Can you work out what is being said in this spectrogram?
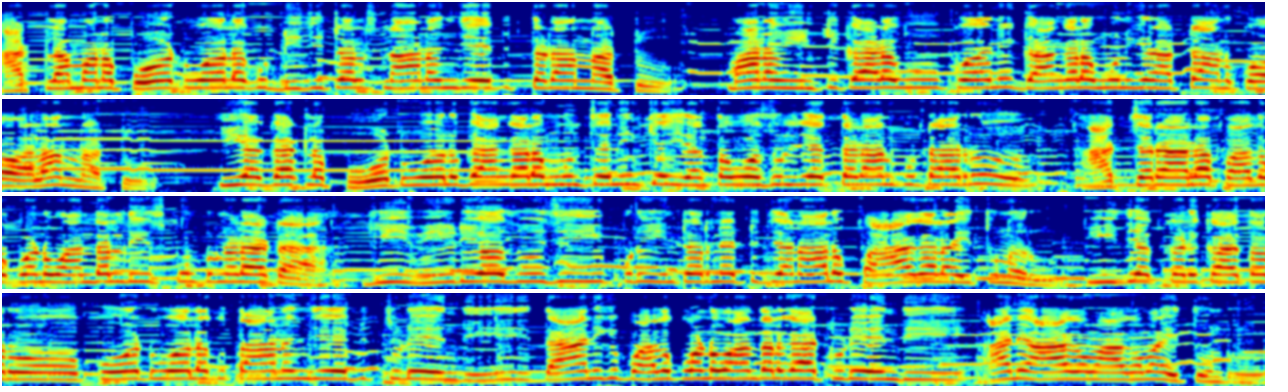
అట్లా మన పోటువోలకు డిజిటల్ స్నానం చేపిస్తాడు అన్నట్టు మనం ఇంటికాడ ఊకొని గంగల మునిగినట్టు అనుకోవాలన్నట్టు. ఇక గట్ల పోటువోలు గంగల ముంచనికే ఎంత వసూలు చేస్తాడు అనుకుంటారు అచ్చరాల పదకొండు వందలు తీసుకుంటున్నాడట. ఈ వీడియో చూసి ఇప్పుడు ఇంటర్నెట్ జనాలు పాగలవుతున్నారు ఇది ఎక్కడి కథరో పోటువోలకు తానం చేపించుడేంది దానికి పదకొండు వందలు కట్టుడేంది? అని ఆగమాగం అవుతుండ్రు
